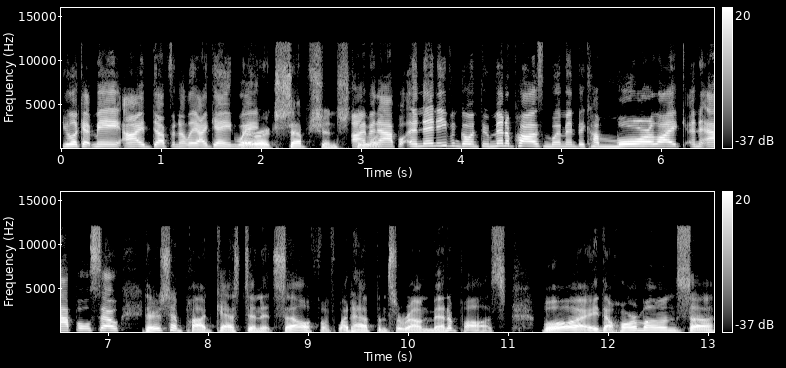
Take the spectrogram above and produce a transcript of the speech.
you look at me, I definitely I gain weight. There are exceptions I'm it. an apple. And then even going through menopause, women become more like an apple. So there's a podcast in itself of what happens around menopause. Boy, the hormones uh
